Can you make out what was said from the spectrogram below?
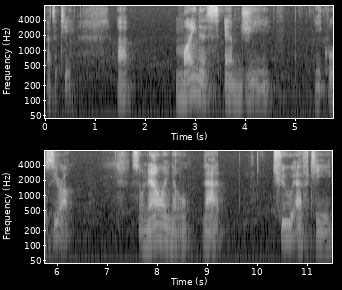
that's a T, uh, minus mg equals 0. So now I know that 2ft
